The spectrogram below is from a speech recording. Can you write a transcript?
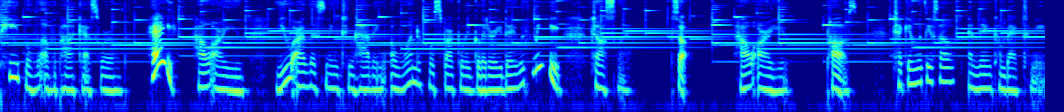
people of the podcast world. Hey, how are you? You are listening to Having a Wonderful, Sparkly, Glittery Day with me, Jocelyn. So, how are you? Pause, check in with yourself, and then come back to me.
